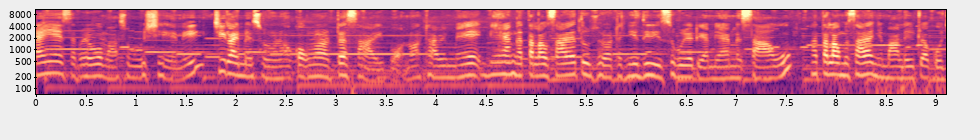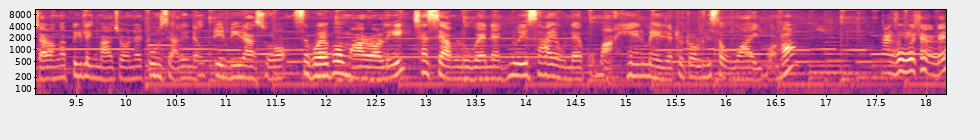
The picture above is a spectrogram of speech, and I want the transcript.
ညရိုင်းရဲ့စပယ်ပေါ်မှာဆိုလို့ရှိရင်လေကြည့်လိုက်မယ်ဆိုရင်တော့အကုန်လုံးတော့တက်စာတွေပေါ့နော်ဒါပေမဲ့အများငါတလောက်စားတဲ့သူဆိုတော့တညင်းသီးတွေစုရတဲ့အများမစားဘူးငါတလောက်မစားတဲ့ညီမလေးအတွက်ကိုကြတော့ငါပေးလိုက်မှာကြောနဲ့တိုးစရာလေးနဲ့ပြင်ပေးတာဆိုတော့စပွဲပေါ်မှာတော့လေချက်စရာမလိုပဲနဲ့နှွေးစားရုံနဲ့ပုံမှာဟင်းမဲ့တော်တော်လေးစုံသွားပြီပေါ့နော်အဲဆိုလို့ရှိရင်လေ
